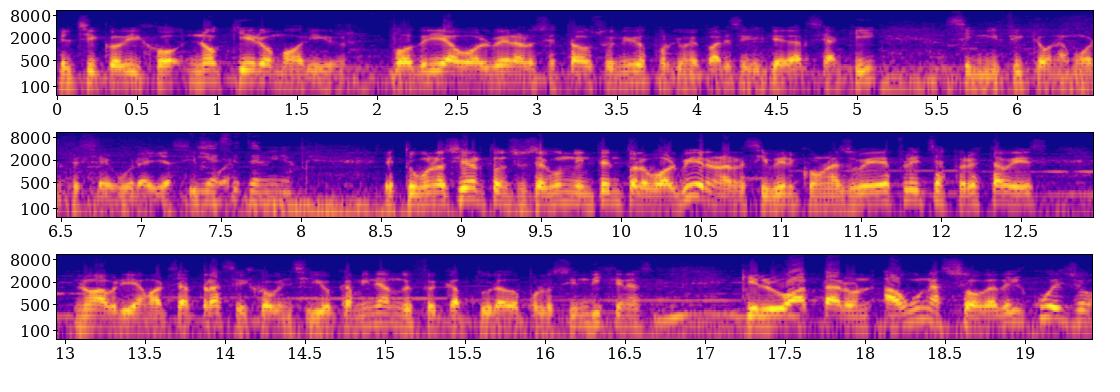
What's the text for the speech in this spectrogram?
el chico dijo, no quiero morir, podría volver a los Estados Unidos porque me parece que quedarse aquí significa una muerte segura y así y fue. así terminó. Estuvo en lo cierto, en su segundo intento lo volvieron a recibir con una lluvia de flechas, pero esta vez no habría marcha atrás. El joven siguió caminando y fue capturado por los indígenas que lo ataron a una soga del cuello,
